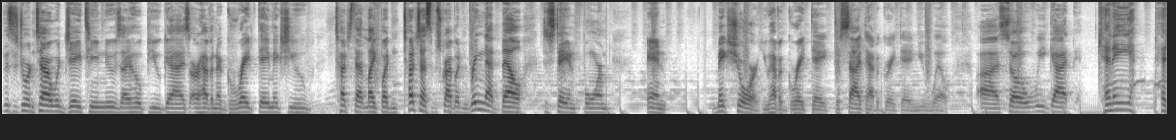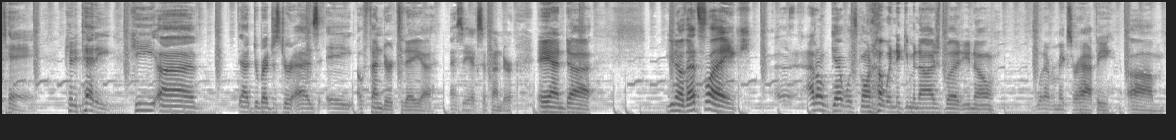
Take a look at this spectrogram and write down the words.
This is Jordan Tower with JT News. I hope you guys are having a great day. Make sure you touch that like button, touch that subscribe button, ring that bell to stay informed, and make sure you have a great day. Decide to have a great day, and you will. Uh, so we got Kenny Petty. Kenny Petty. He uh, had to register as a offender today, uh, as a ex-offender, and uh, you know that's like I don't get what's going on with Nicki Minaj, but you know, whatever makes her happy. Um,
